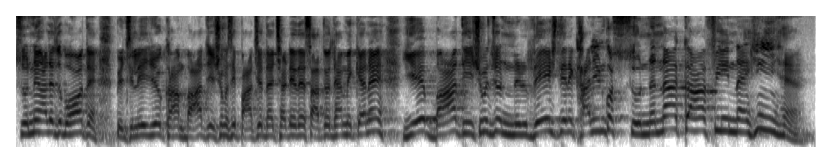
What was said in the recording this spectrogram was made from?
सुनने वाले तो बहुत हैं। पिछली जो काम बात यीशु मसीह पाँचवें अध्याय छठे अध्याय, सातवें अध्याय में कह रहे हैं, ये बात यीशु मसीह जो निर्देश दे रहे खाली उनको सुनना काफ़ी नहीं है।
